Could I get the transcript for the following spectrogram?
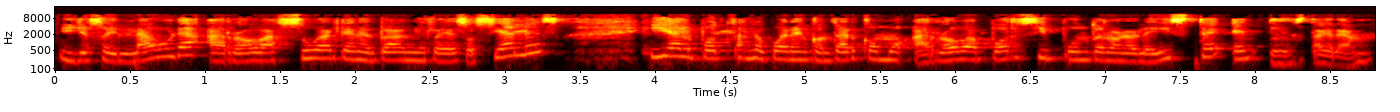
Y yo soy Laura, arroba Sugartian en todas mis redes sociales. Y al podcast lo pueden encontrar como arroba por si punto no lo leíste en Instagram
